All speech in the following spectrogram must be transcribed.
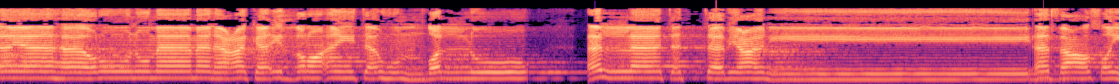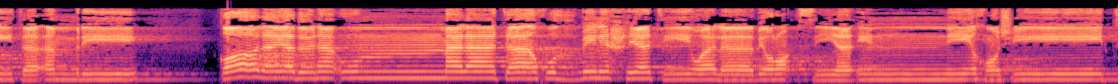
يا هارون ما منعك إذ رأيتهم ضلوا ألا تتبعني أفعصيت أمري قال يا ابن أم لا تأخذ بلحيتي ولا برأسي إني خشيت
